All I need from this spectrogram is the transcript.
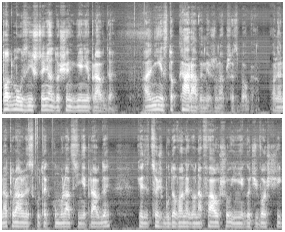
podmuch zniszczenia dosięgnie nieprawdę, ale nie jest to kara wymierzona przez Boga, ale naturalny skutek kumulacji nieprawdy, kiedy coś budowanego na fałszu i niegodziwości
